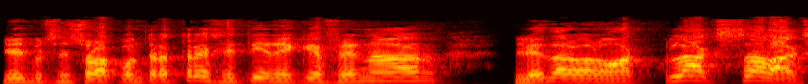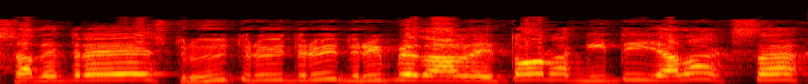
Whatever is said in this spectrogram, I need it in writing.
Jespersen solo contra tres, se tiene que frenar, le da el balón a Laxa, Laxa de tres, tri, tri, tri, triple da Letona, quitilla Laxa,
